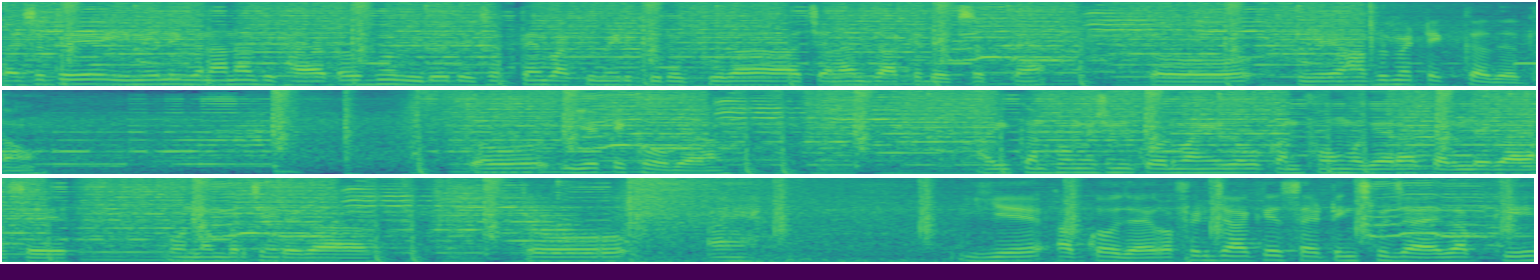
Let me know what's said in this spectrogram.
वैसे तो ये ईमेल ही बनाना दिखाया था, उसमें वीडियो देख सकते हैं, बाकी मेरी पूरा पूरा चैनल जाके देख सकते हैं। तो ये यहाँ पे मैं टिक कर देता हूँ। तो ये टिक हो गया। आगे कंफर्मेशन कोड मांगेगा वो कंफर्म वगैरह कर लेगा ऐसे फ़ोन नंबर चेंजेगा तो ये आपका हो जाएगा। फिर जाके सेटिंग्स में जाएगा आपकी।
